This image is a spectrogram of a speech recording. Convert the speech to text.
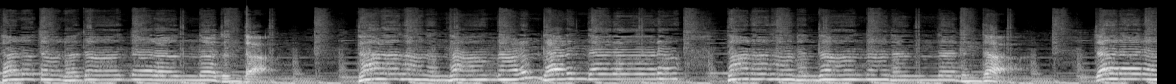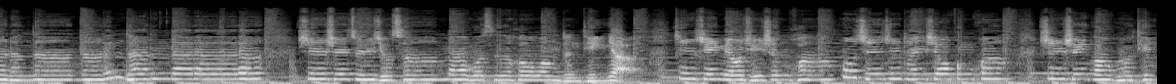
哒啦哒啦哒哒啦哒哒哒，哒啦哒啦哒哒啦哒啦哒哒哒，哒啦哒啦哒哒哒哒哒哒，哒啦哒啦哒哒啦哒哒哒哒。是谁醉酒策马，我死后望断天涯？是谁妙举神华，我痴痴谈笑风华？是谁高过天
